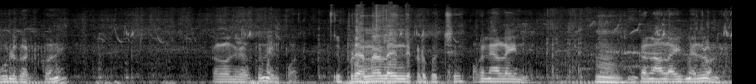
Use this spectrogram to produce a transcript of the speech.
గూళ్ళు కట్టుకొని పిల్లలు చేసుకొని వెళ్ళిపోతాం. ఇప్పుడు ఎన్నాళ్ళు అయింది ఇక్కడికి వచ్చి? ఒక నెల అయింది. ఇంకా నాలుగు ఐదు నెలలు ఉంటాయి.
